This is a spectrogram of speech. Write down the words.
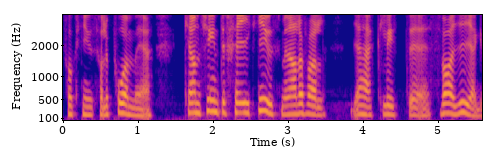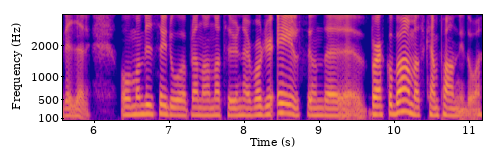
Fox News håller på med, kanske inte fake news, men i alla fall jäkligt eh, svajiga grejer. Och man visar ju då bland annat hur den här Roger Ailes under eh, Barack Obamas kampanj då eh,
